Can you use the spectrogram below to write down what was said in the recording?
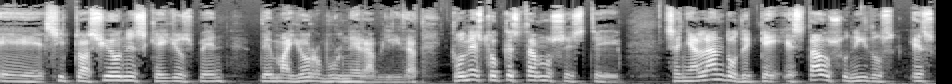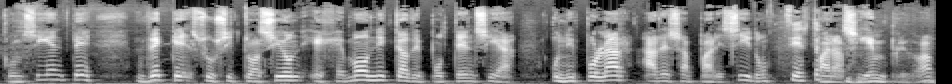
eh, situaciones que ellos ven de mayor vulnerabilidad. Con esto que estamos este, señalando de que Estados Unidos es consciente de que su situación hegemónica de potencia unipolar ha desaparecido Cierto. para siempre. ¿va?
